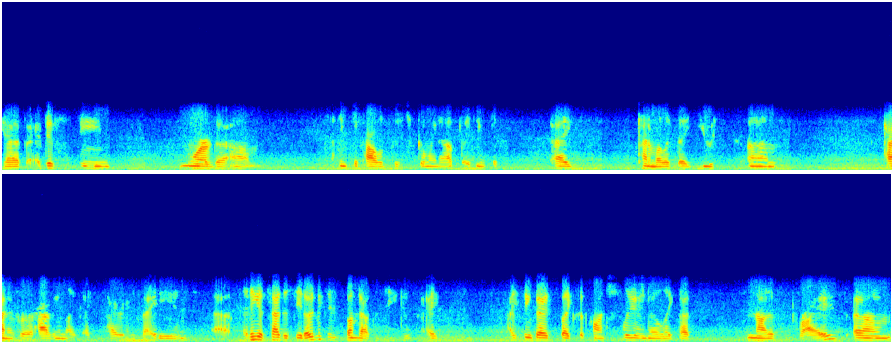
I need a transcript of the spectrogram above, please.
yet, but I've just seen more of the um, I think just how it's just going up. I think just I kind of more like the youth um, kind of are having like a higher anxiety and uh, I think it's sad to see. It always makes me bummed out to see because I I think that like subconsciously I know like that's not a surprise. Um,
